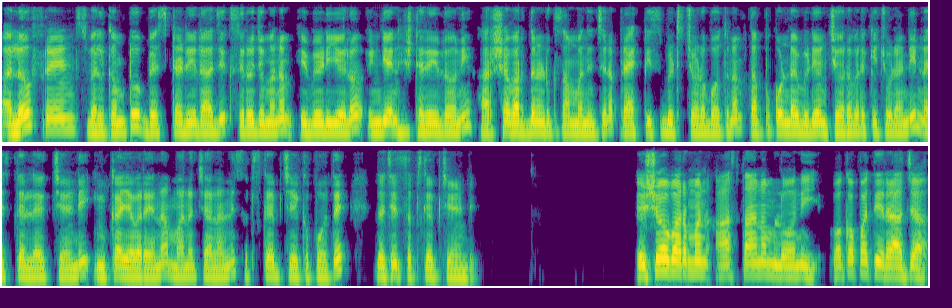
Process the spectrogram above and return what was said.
Hello friends welcome to best study logics ఈరోజు మనం ఈ వీడియోలో ఇండియన్ హిస్టరీలోని హర్షవర్ధనుడికి సంబంధించిన ప్రాక్టీస్ బిట్స్ చూడబోతున్నాం. తప్పకుండా వీడియోని చివరి వరకు చూడండి. నచ్చితే లైక్ చేయండి. ఇంకా ఎవరైనా మన ఛానల్ని సబ్స్క్రైబ్ చేయకపోతే దయచేసి సబ్స్క్రైబ్ చేయండి. యశోవర్మన్ ఆస్థానంలోని ఒకపతి రాజా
